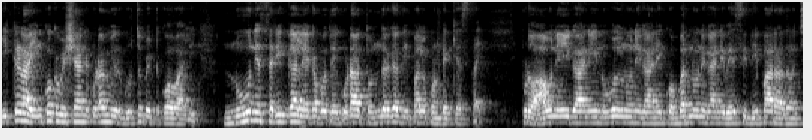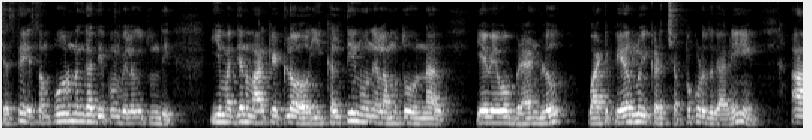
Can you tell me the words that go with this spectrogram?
ఇక్కడ ఇంకొక విషయాన్ని కూడా మీరు గుర్తుపెట్టుకోవాలి. నూనె సరిగ్గా లేకపోతే కూడా తొందరగా దీపాలు కొండెక్కేస్తాయి. ఇప్పుడు ఆవు నెయ్యి కానీ నువ్వుల నూనె కానీ కొబ్బరి నూనె కానీ వేసి దీపారాధన చేస్తే సంపూర్ణంగా దీపం వెలుగుతుంది. ఈ మధ్యన మార్కెట్లో ఈ కల్తీ నూనెలు అమ్ముతూ ఉన్నారు. ఏవేవో బ్రాండ్లు వాటి పేర్లు ఇక్కడ చెప్పకూడదు కానీ ఆ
